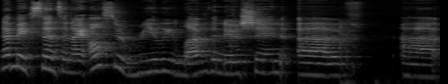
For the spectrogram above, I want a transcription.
That makes sense. And I also really love the notion of uh,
